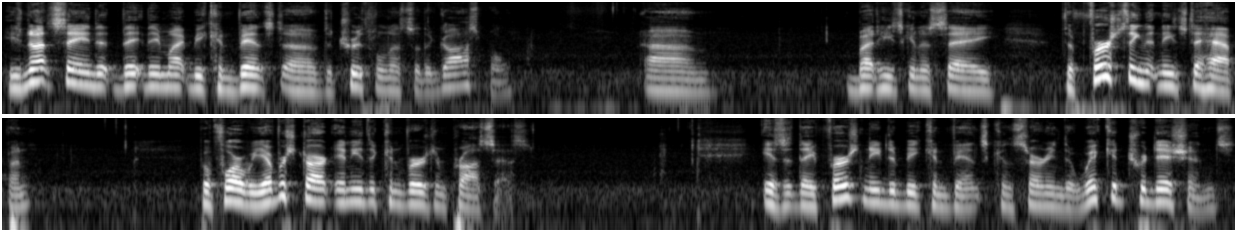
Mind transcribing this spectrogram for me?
He's not saying that they, they might be convinced of the truthfulness of the gospel. Um, but he's going to say the first thing that needs to happen before we ever start any of the conversion process is that they first need to be convinced concerning the wicked traditions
